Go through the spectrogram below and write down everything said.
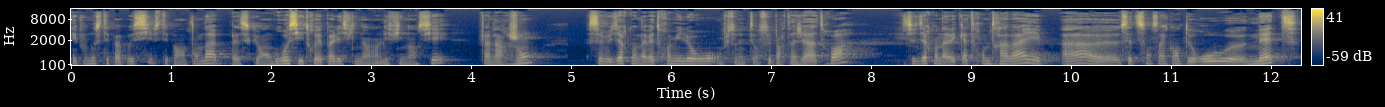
et pour nous c'était pas possible c'était pas entendable parce qu'en gros s'il trouvait pas les, les financiers enfin l'argent ça veut dire qu'on avait 3000 euros en plus on était on se partageait à trois c'est-à-dire qu'on avait quatre ans de travail à 750 euh, euros euh, net.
